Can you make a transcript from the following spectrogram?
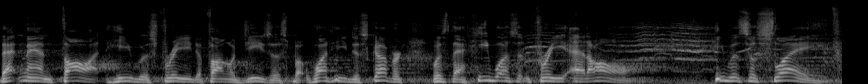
That man thought he was free to follow Jesus, but what he discovered was that he wasn't free at all. He was a slave.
